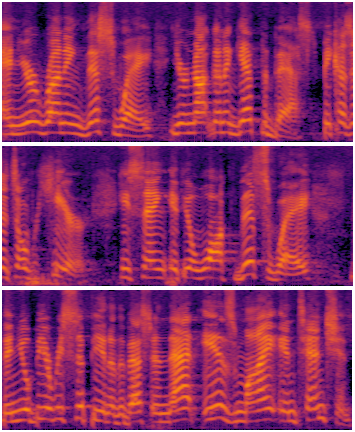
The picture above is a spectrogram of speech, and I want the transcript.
and you're running this way, you're not going to get the best because it's over here. He's saying if you'll walk this way, then you'll be a recipient of the best. And that is my intention.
